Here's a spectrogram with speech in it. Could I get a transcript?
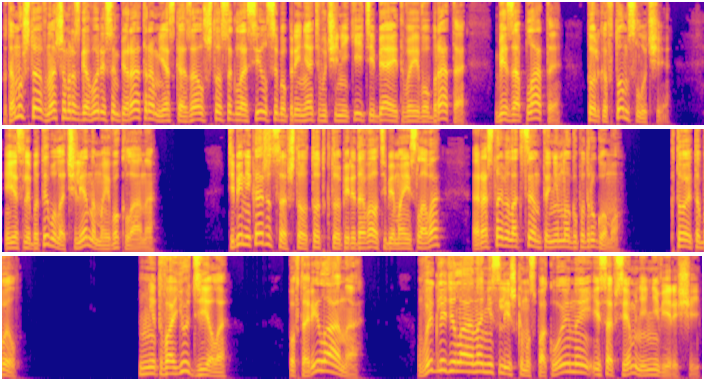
Потому что в нашем разговоре с императором я сказал, что согласился бы принять в ученики тебя и твоего брата без оплаты, только в том случае, если бы ты была членом моего клана. Тебе не кажется, что тот, кто передавал тебе мои слова, расставил акценты немного по-другому? Кто это был? «Не твое дело», — повторила она. Выглядела она не слишком успокоенной и совсем мне неверящей.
